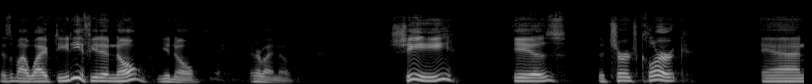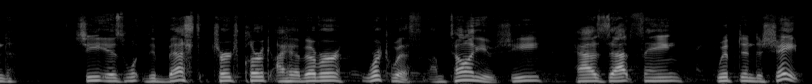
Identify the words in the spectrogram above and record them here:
This is my wife, Dee Dee. If you didn't know, you know. Everybody knows. She is the church clerk, and she is the best church clerk I have ever worked with. I'm telling you, she has that thing whipped into shape.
